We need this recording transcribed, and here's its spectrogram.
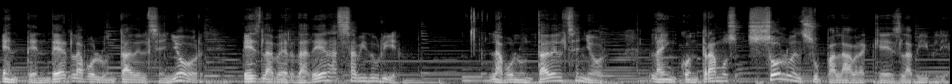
Entender la voluntad del Señor es la verdadera sabiduría. La voluntad del Señor la encontramos solo en su palabra que es la Biblia.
